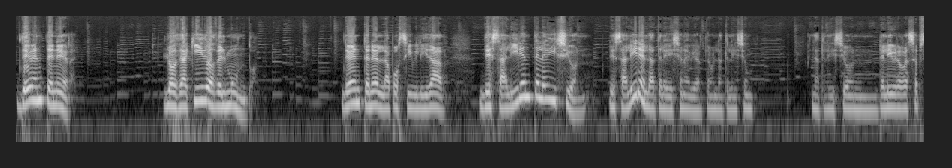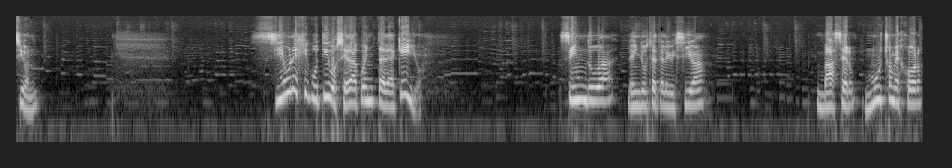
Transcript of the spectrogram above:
deben tener, los de aquí y los del mundo, deben tener la posibilidad de salir en televisión, de salir en la televisión abierta o en la televisión, la televisión de libre recepción, si un ejecutivo se da cuenta de aquello, sin duda la industria televisiva va a ser mucho mejor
